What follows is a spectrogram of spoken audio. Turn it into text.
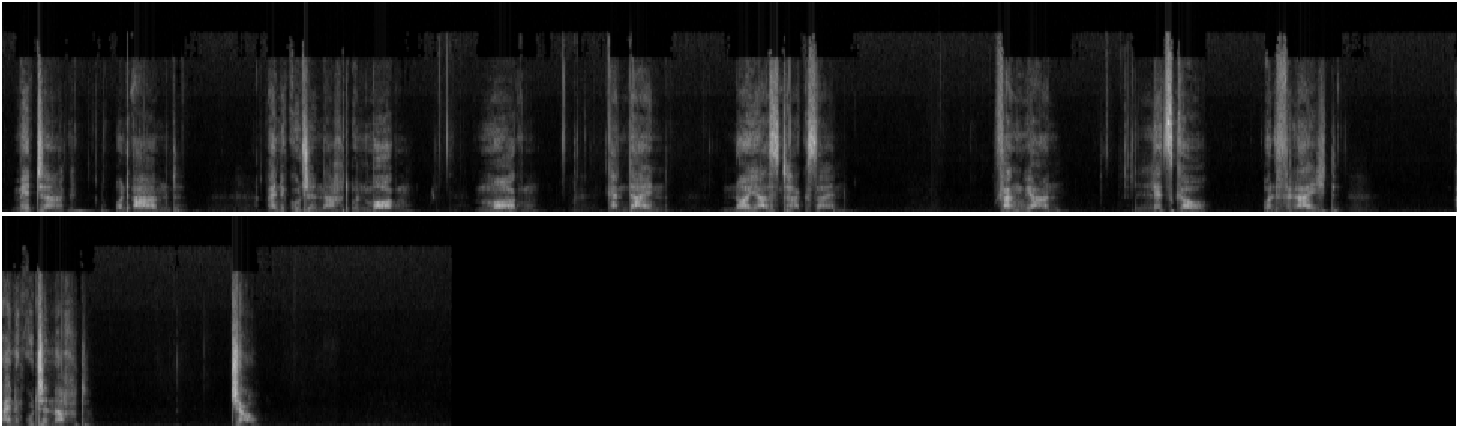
Mittag und Abend. Eine gute Nacht und morgen, morgen kann dein Neujahrstag sein. Fangen wir an. Let's go und vielleicht eine gute Nacht. Ciao.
